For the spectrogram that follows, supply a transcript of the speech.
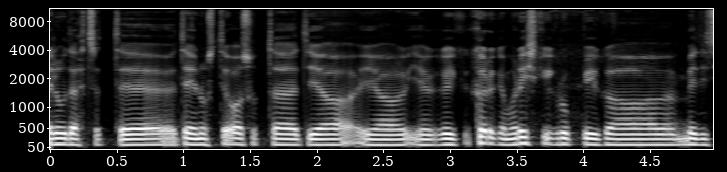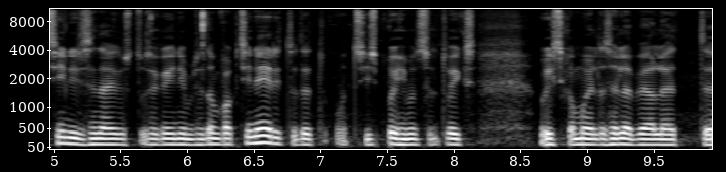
elutähtsate teenuste osutajad ja, ja, ja kõige kõrgema riskigrupiga meditsiinilise näidustusega inimesed on vaktsineeritud, et vot siis põhimõtteliselt võiks. võiks ka mõelda selle peale, et,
